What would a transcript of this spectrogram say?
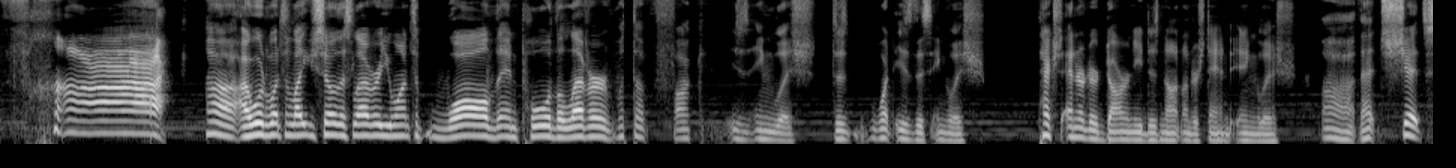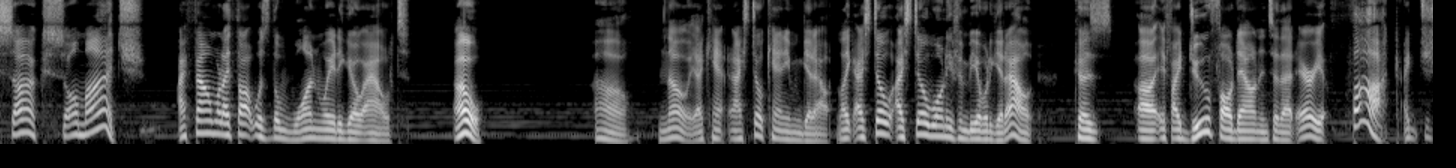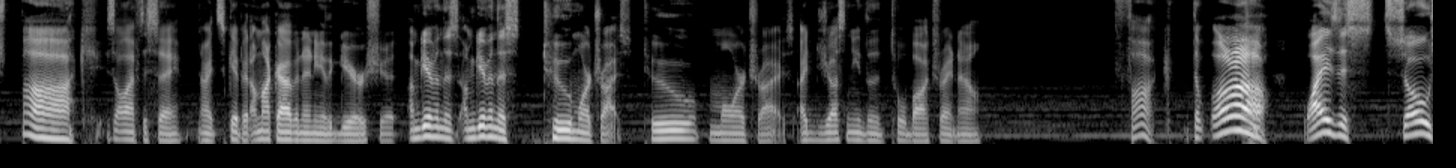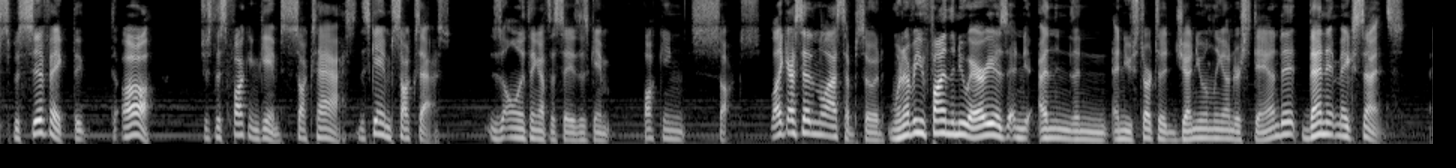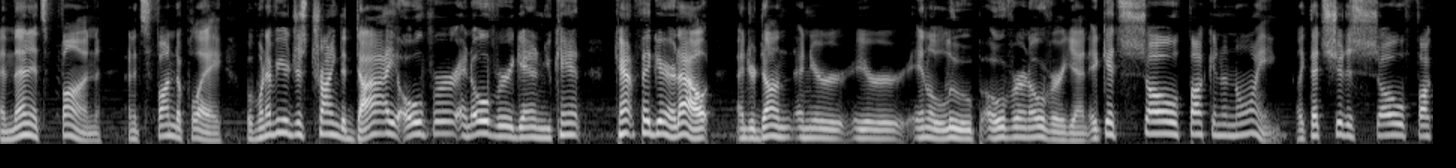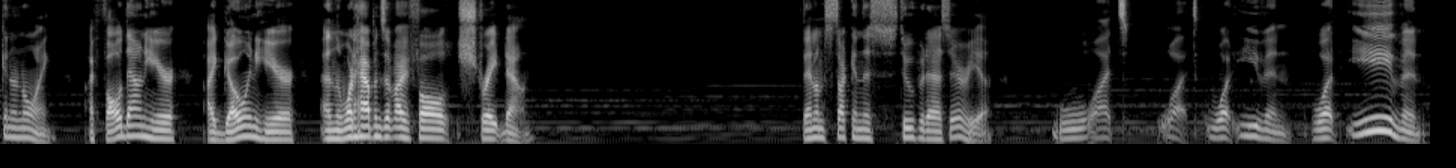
Fuck. Uh, I would want to let you show this lever. You want to wall, then pull the lever. What the fuck is English? Does, what is this English? Text editor Darny does not understand English. Ah, uh, that shit sucks so much. I found what I thought was the one way to go out. Oh. Oh. No, I can't. I still can't even get out. Like, I still, I still won't even be able to get out. Because uh, if I do fall down into that area, fuck. I just, fuck is all I have to say. All right, skip it. I'm not grabbing any of the gear shit. I'm giving this, I'm giving this two more tries. Two more tries. I just need the toolbox right now. Fuck. The, ugh. Why is this so specific? The, ugh. Just this fucking game sucks ass. This game sucks ass. This is the only thing I have to say is this game fucking sucks. Like I said in the last episode, whenever you find the new areas and and then and you start to genuinely understand it, then it makes sense. And then it's fun and it's fun to play. But whenever you're just trying to die over and over again, you can't can't figure it out and you're done and you're you're in a loop over and over again. It gets so fucking annoying. Like that shit is so fucking annoying. I fall down here, I go in here, and then what happens if I fall straight down? Then I'm stuck in this stupid ass area. What? What? What even? What even?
